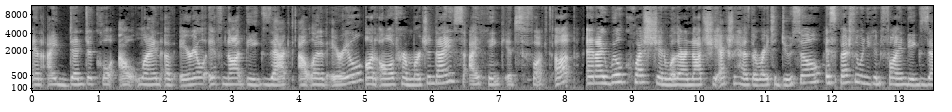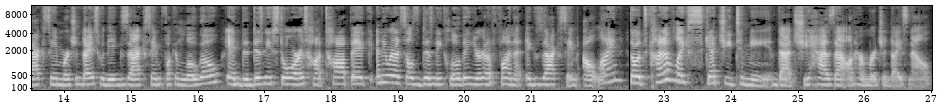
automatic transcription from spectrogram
an identical outline of Ariel, if not the exact outline of Ariel, on all of her merchandise. I think it's fucked up. And I will question whether or not she actually has the right to do so, especially when you can find the exact same merchandise with the exact same fucking logo in the Disney stores, Hot Topic, anywhere that sells Disney clothing, you're gonna find that exact same outline. So it's kind of like sketchy to me that she has that on her merchandise now.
